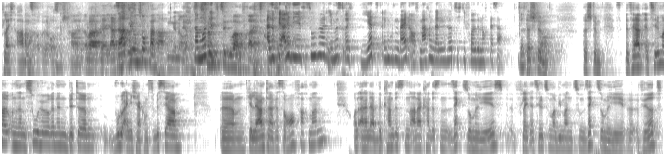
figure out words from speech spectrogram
vielleicht abends äh, ausgestrahlt. Aber äh, ja, es da hat sie uns schon verraten, genau. Ja, es Man ist 15 Uhr am Freitag. Also für alle, die jetzt zuhören, ihr müsst euch jetzt einen guten Wein aufmachen, dann hört sich die Folge noch besser. Das, das stimmt. Das stimmt. Serhat, erzähl mal unseren Zuhörerinnen bitte, wo du eigentlich herkommst. Du bist ja ähm, gelernter Restaurantfachmann und einer der bekanntesten, anerkanntesten Sektsommeliers. Vielleicht erzählst du mal, wie man zum Sektsommelier äh, wird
